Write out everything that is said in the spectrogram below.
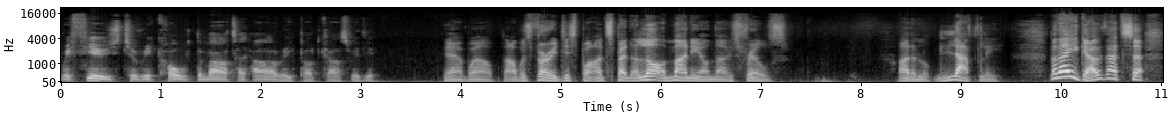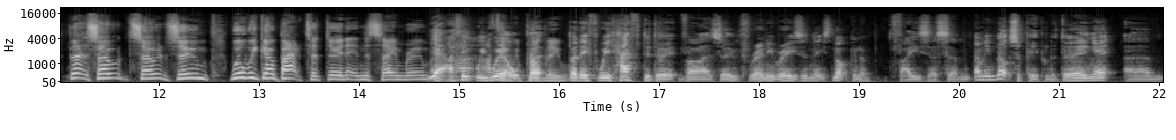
refused to record the Mata Hari podcast with you. Yeah, well, I was very disappointed. I'd spent a lot of money on those frills. I'd have looked lovely. But there you go. That's uh, but so so Zoom. Will we go back to doing it in the same room? Yeah, I think we I, will. Think we probably. But, but, if we have to do it via Zoom for any reason, it's not going to phase us. Um, I mean, lots of people are doing it. Um,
